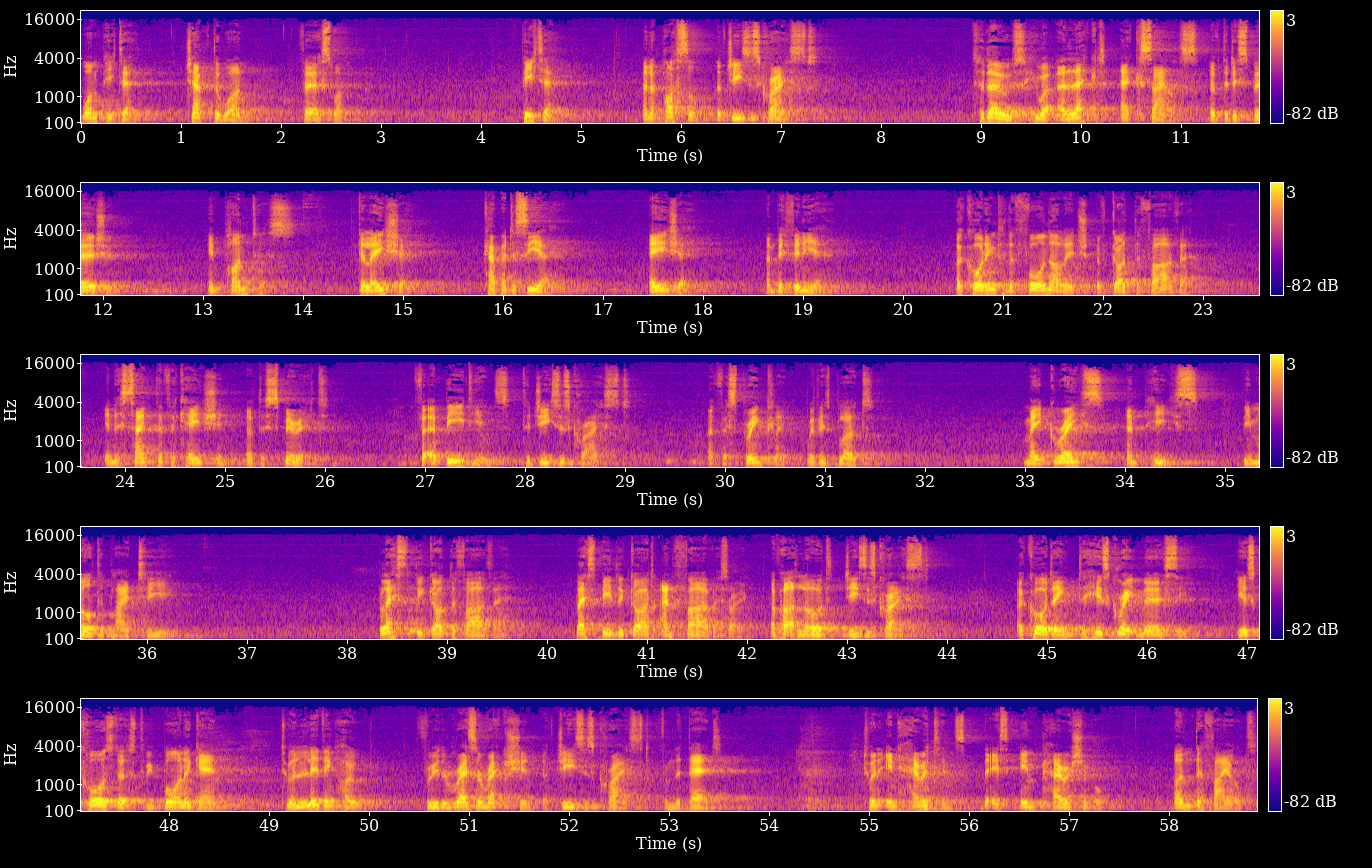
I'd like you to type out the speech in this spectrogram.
1 Peter chapter 1, verse 1. Peter, an apostle of Jesus Christ, to those who are elect exiles of the dispersion in Pontus, Galatia, Cappadocia, Asia, and Bithynia, according to the foreknowledge of God the Father, in the sanctification of the Spirit, for obedience to Jesus Christ, and for sprinkling with his blood. May grace and peace be multiplied to you. Blessed be God the Father. Blessed be the God and Father, sorry, of our Lord Jesus Christ. According to his great mercy, he has caused us to be born again to a living hope through the resurrection of Jesus Christ from the dead, to an inheritance that is imperishable, undefiled,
